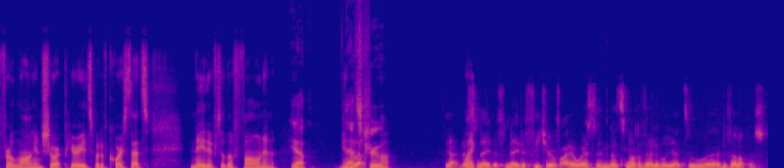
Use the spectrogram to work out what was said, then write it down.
for long and short periods. But of course, that's native to the phone. And yep, that's know, true. Uh, yeah, that's like, native native feature of iOS, and that's not available yet to uh, developers.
